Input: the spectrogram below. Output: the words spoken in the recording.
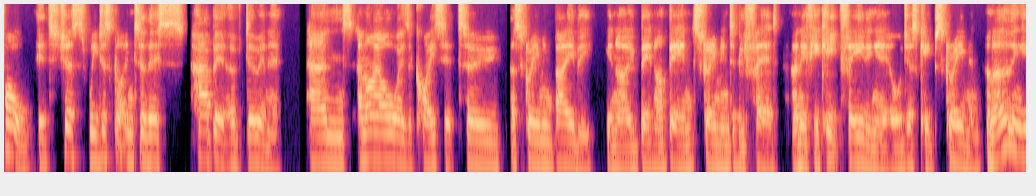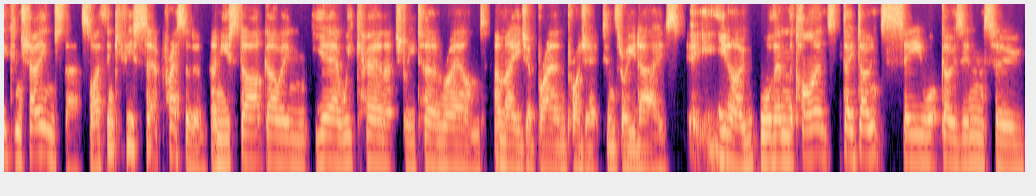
fault. It's just, we just got into this habit of doing it and and I always equate it to a screaming baby, you know, being uh, being screaming to be fed. And if you keep feeding it, it will just keep screaming. And I don't think you can change that. So I think if you set a precedent and you start going, yeah, we can actually turn around a major brand project in three days, you know, well then the clients they don't see what goes into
